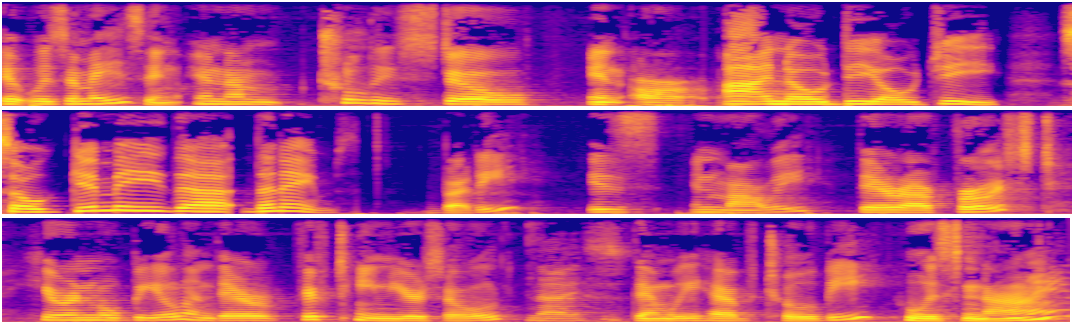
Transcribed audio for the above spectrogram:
it was amazing. And I'm truly still in awe. I know DOG. So, give me the the names. Buddy is in Mali. They're our first here in Mobile, and they're 15 years old. Nice. Then we have Toby, who is nine.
